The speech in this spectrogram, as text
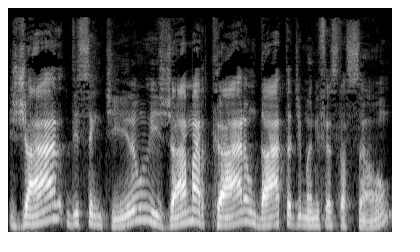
já dissentiram e já marcaram data de manifestação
